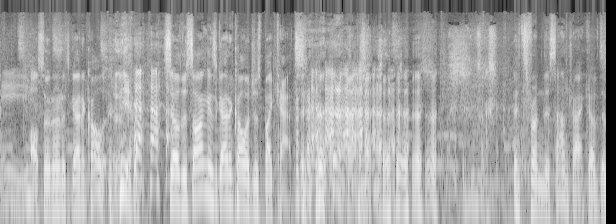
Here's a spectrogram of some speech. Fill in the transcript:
Hey. Also known as gynecologist. yeah. So the song is gynecologist by cats. It's from the soundtrack of the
